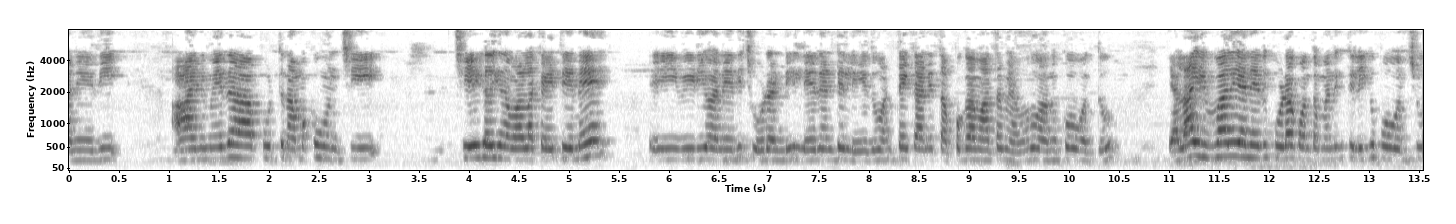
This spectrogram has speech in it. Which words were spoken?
అనేది ఆయన మీద పూర్తి నమ్మకం ఉంచి చేయగలిగిన వాళ్ళకైతేనే ఈ వీడియో అనేది చూడండి. లేదంటే లేదు. అంతేకాని తప్పుగా మాత్రం ఎవరు అనుకోవద్దు. ఎలా ఇవ్వాలి అనేది కూడా కొంతమందికి తెలియకపోవచ్చు.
